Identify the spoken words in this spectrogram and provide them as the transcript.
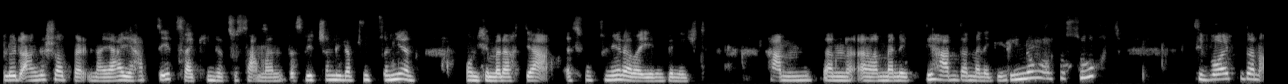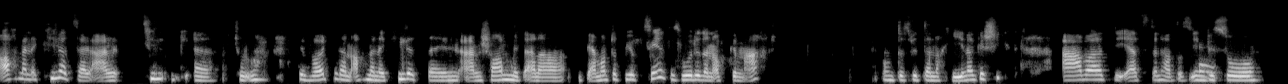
blöd angeschaut, weil, naja, ihr habt eh zwei Kinder zusammen, das wird schon wieder funktionieren. Und ich habe mir gedacht, ja, es funktioniert aber irgendwie nicht. Haben dann äh, meine, die haben dann meine Gerinnung untersucht. Sie wollten dann auch meine Killerzellen äh, Entschuldigung, sie wollten dann auch meine Killerzellen anschauen mit einer Gebärmutterbiopsie. Das wurde dann auch gemacht. Und das wird dann nach Jena geschickt. Aber die Ärztin hat das irgendwie so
